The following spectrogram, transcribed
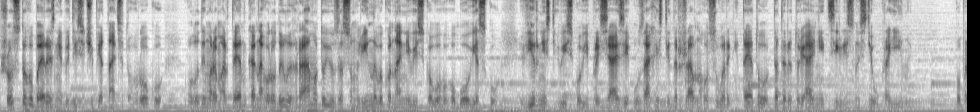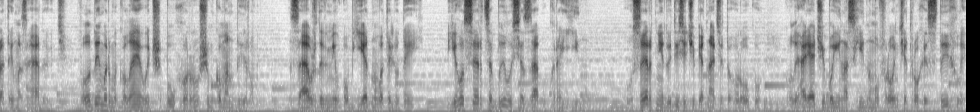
6 березня 2015 року Володимира Мартенка нагородили грамотою за сумлінне виконання військового обов'язку, вірність військовій присязі у захисті державного суверенітету та територіальній цілісності України. Побратими згадують, Володимир Миколайович був хорошим командиром, завжди вмів об'єднувати людей. Його серце билося за Україну. У серпні 2015 року, коли гарячі бої на східному фронті трохи стихли,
